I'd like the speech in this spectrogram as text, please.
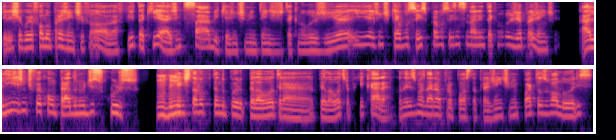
Ele chegou e falou pra gente, falou, ó, a fita aqui é, a gente sabe que a gente não entende de tecnologia e a gente quer vocês pra vocês ensinarem tecnologia pra gente. Ali a gente foi comprado no discurso. Uhum. Porque a gente tava optando por- pela outra, pela outra, porque, cara, quando eles mandaram a proposta pra gente, não importa os valores,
